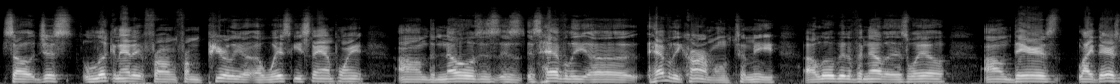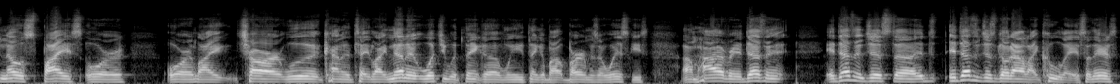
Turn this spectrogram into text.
So just looking at it from from purely a, a whiskey standpoint, um the nose is is, is heavily uh heavily caramel to me. A little bit of vanilla as well. Um there's like there's no spice or or like charred wood kind of take like none of what you would think of when you think about bourbons or whiskeys. Um, however, it doesn't it doesn't just uh it, it doesn't just go down like Kool Aid. So there's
